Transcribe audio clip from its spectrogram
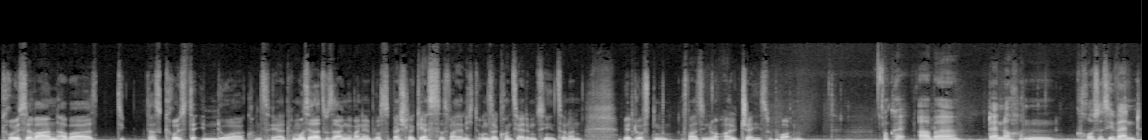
Größe waren, aber die, das größte Indoor-Konzert. Man muss ja dazu sagen, wir waren ja bloß Special Guests. Das war ja nicht unser Konzert im Ziel, sondern wir durften quasi nur Alt J supporten. Okay, aber dennoch ein großes Event.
